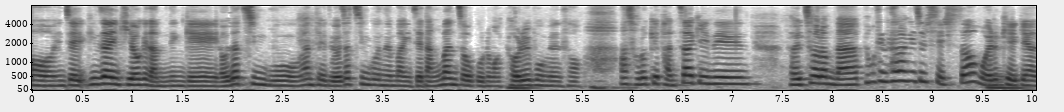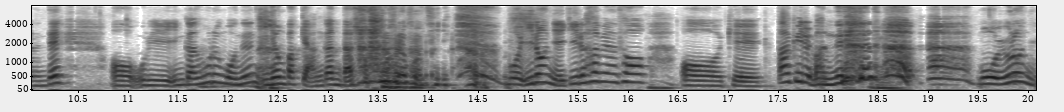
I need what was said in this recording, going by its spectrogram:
어, 이제 굉장히 기억에 남는 게 여자친구한테도 여자친구는 막 이제 낭만적으로 막 별을 보면서 아, 저렇게 반짝이는 별처럼 나 평생 사랑해줄 수 있어? 뭐 이렇게 네. 얘기하는데 어, 우리 인간 호르몬은 2년밖에 안 간다, 사랑 호르몬이. 뭐 이런 얘기를 하면서, 어, 이렇게 따귀를 맞는, 네. 뭐 요런,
